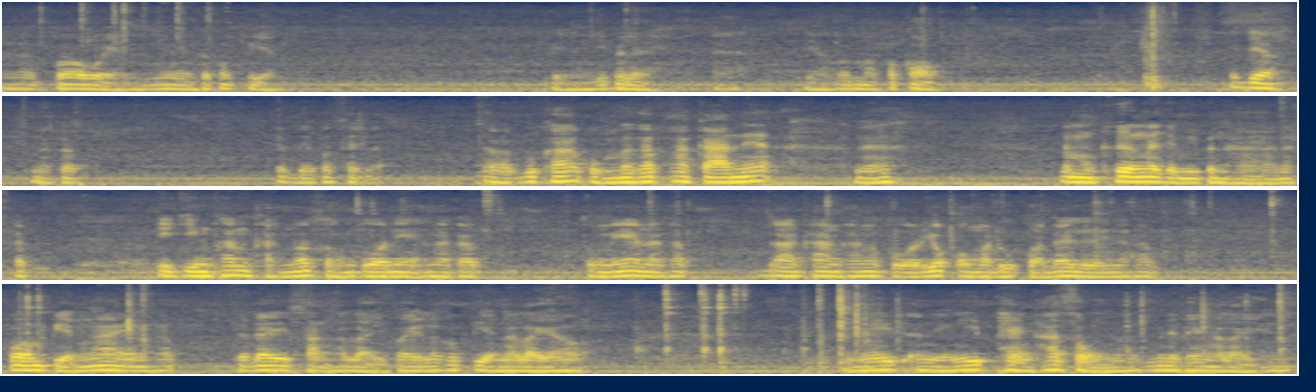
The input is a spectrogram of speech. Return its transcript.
นะครับเพราะแหวนเนี่ยก็ต้องเปลี่ยน เปลี่ยนอย่างนี้ไปเลยนะเดี๋ยวก็มาประกอบนิดเดียวนะครับแป๊บเดียวก็เสร็จแล้วสำหรับลูกค้าผมนะครับ อาการเนี้ยนะน้ำมันเครื่องน่าจะมีปัญหานะครับจริงๆท่านขันน็อตสองตัวเนี่ยนะครับ ตรงนี้นะครับ ด้านข้างข้างตัวยกออกมาดูก่อนได้เลยนะครับเพราะมันเปลี่ยนง่ายนะครับ จะได้สั่งอะไหล่ไปแล้วก็เปลี่ยนอะไรเอาอันนี้อันอย่างนี้แพงค่าส่งนะครับไม่ได้แพงอะไรนะ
